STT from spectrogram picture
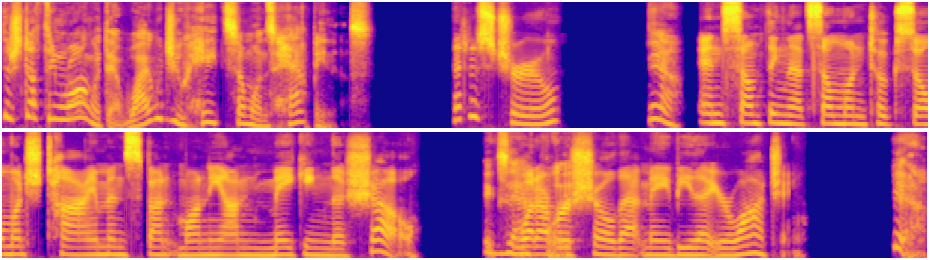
There's nothing wrong with that. Why would you hate someone's happiness? That is true. Yeah. And something that someone took so much time and spent money on making the show, Exactly. whatever show that may be that you're watching. Yeah.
